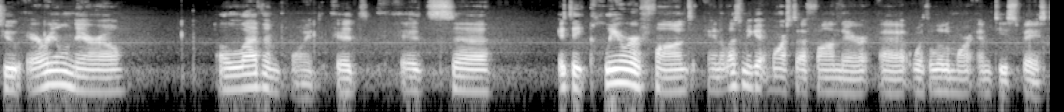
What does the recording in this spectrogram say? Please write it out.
to Arial Narrow 11 point. It's, it's, uh, it's a clearer font, and it lets me get more stuff on there uh, with a little more empty space.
